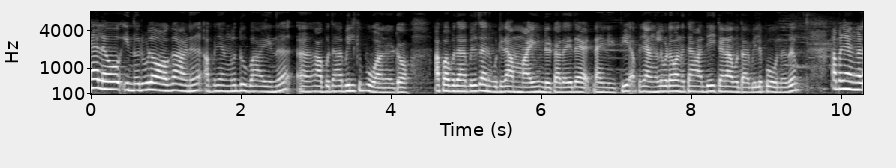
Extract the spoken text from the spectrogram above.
ഹലോ ഇന്നൊരു വ്ളോഗാണ്. അപ്പോൾ ഞങ്ങൾ ദുബായിൽ നിന്ന് അബുദാബിയിലേക്ക് പോവാണ് കേട്ടോ. അപ്പോൾ അബുദാബിയിൽ തനുക്കുട്ടിയുടെ അമ്മായി ഉണ്ട് കേട്ടോ അതായത് ഏട്ടൻ അനിയത്തി അപ്പോൾ ഞങ്ങൾ ഇവിടെ വന്നിട്ട് ആദ്യമായിട്ടാണ് അബുദാബിയിൽ പോകുന്നത്. അപ്പോൾ ഞങ്ങൾ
